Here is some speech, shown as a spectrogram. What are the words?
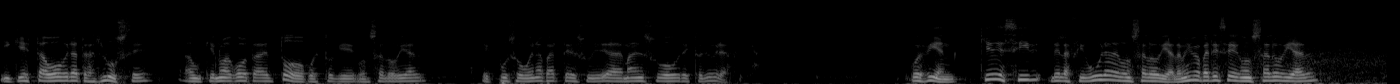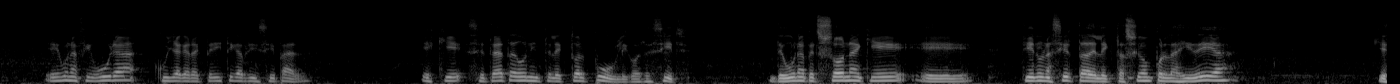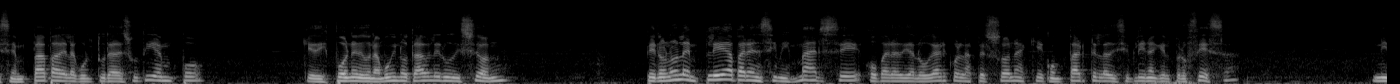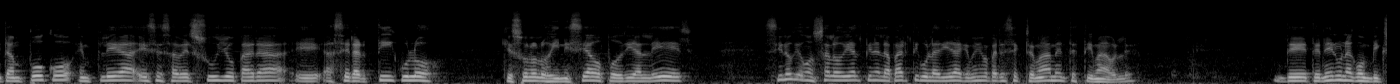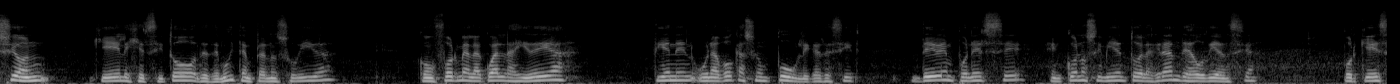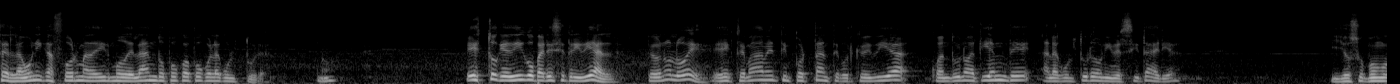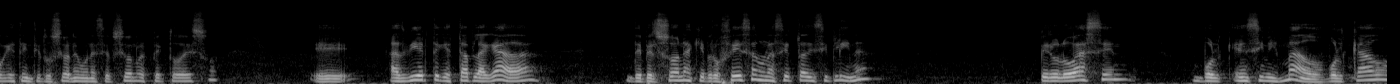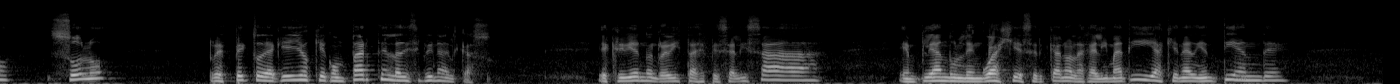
y que esta obra trasluce, aunque no agota del todo, puesto que Gonzalo Vial expuso buena parte de su idea además en su obra historiográfica. Pues bien, ¿qué decir de la figura de Gonzalo Vial? A mí me parece que Gonzalo Vial es una figura cuya característica principal es que se trata de un intelectual público, es decir, de una persona que eh, tiene una cierta delectación por las ideas, que se empapa de la cultura de su tiempo, que dispone de una muy notable erudición, pero no la emplea para ensimismarse o para dialogar con las personas que comparten la disciplina que él profesa, ni tampoco emplea ese saber suyo para eh, hacer artículos que solo los iniciados podrían leer, sino que Gonzalo Vial tiene la particularidad que a mí me parece extremadamente estimable, de tener una convicción que él ejercitó desde muy temprano en su vida, conforme a la cual las ideas tienen una vocación pública, es decir, deben ponerse en conocimiento de las grandes audiencias, porque esa es la única forma de ir modelando poco a poco la cultura. Esto que digo parece trivial, pero no lo es, es extremadamente importante, porque hoy día cuando uno atiende a la cultura universitaria, y yo supongo que esta institución es una excepción respecto de eso, eh, advierte que está plagada de personas que profesan una cierta disciplina, pero lo hacen ensimismados, volcados solo respecto de aquellos que comparten la disciplina del caso, escribiendo en revistas especializadas, empleando un lenguaje cercano a las galimatías que nadie entiende,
